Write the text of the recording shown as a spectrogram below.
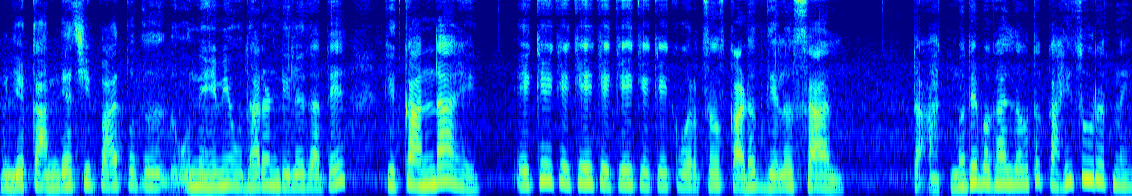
म्हणजे कांद्याची पात नेहमी उदाहरण दिले जाते की कांदा आहे एक एक एक एक एक एक एक एक वरचं काढत गेलं साल तर आतमध्ये बघायला जावं तर काहीच उरत नाही.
